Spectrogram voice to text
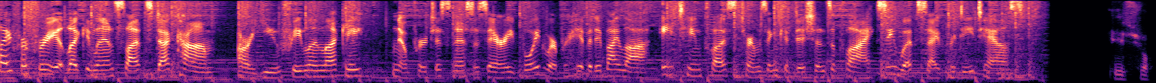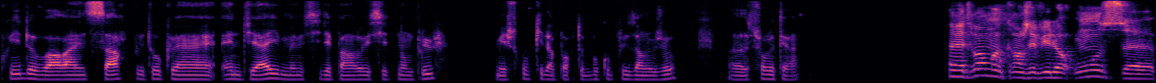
Play for free at LuckyLandSlots.com. Are you feeling lucky? No purchase necessary. Void where prohibited by law. 18 plus terms and conditions apply. See website for details. et surpris de voir un Sarr plutôt qu'un NGI, même s'il n'est pas en réussite non plus. Mais je trouve qu'il apporte beaucoup plus dans le jeu euh, sur le terrain. Honnêtement, moi, quand j'ai vu le 11, euh,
